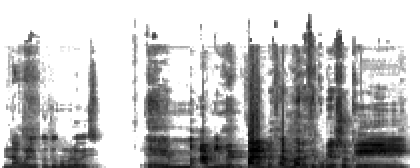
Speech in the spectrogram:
Nahuel, ¿tú cómo lo ves? Em, a mí, para empezar, me parece curioso que,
